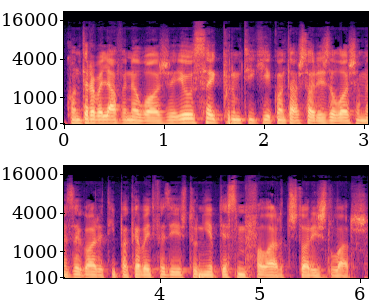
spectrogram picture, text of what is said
quando trabalhava na loja, eu sei que prometi que ia contar histórias da loja, mas agora tipo acabei de fazer este turno e apetece-me falar de histórias de lares.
